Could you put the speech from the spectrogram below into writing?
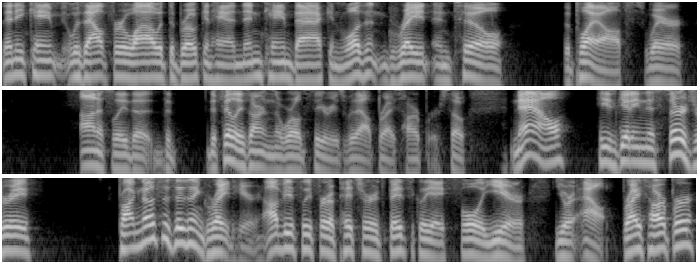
Then he came was out for a while with the broken hand, then came back and wasn't great until the playoffs where honestly the the the Phillies aren't in the World Series without Bryce Harper. So now he's getting this surgery. Prognosis isn't great here. Obviously, for a pitcher, it's basically a full year you're out. Bryce Harper,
